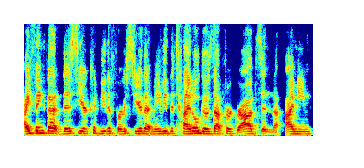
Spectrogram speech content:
I think that this year could be the first year that maybe the title goes up for grabs. And I mean,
